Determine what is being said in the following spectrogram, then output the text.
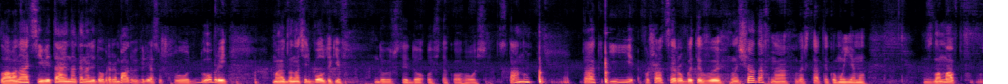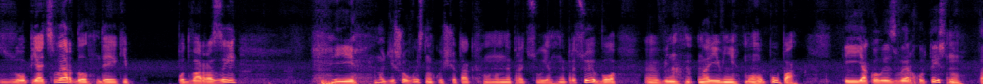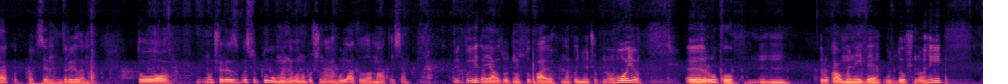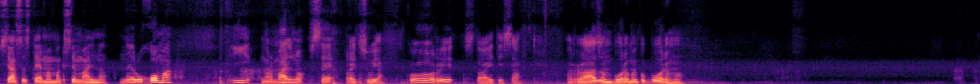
Слава нації! Вітаю на каналі Добрий Рембат. В ефірі я Сашко Добрий. Маю 12 болтиків довести до ось такого ось стану. Так, і почав це робити в лещатах на верстатику моєму. Зламав зо 5 свердл, деякі по два рази. І ну, дійшов висновку, що так воно не працює. Не працює, бо е, він на рівні мого пупа. І я коли зверху тисну, так, оцим дрилем, то ну, через висоту у мене воно починає гуляти, ламатися. Відповідно, я тут наступаю на пеньочок ногою. Е, руку, рука у мене йде уздовж ноги. Вся система максимально нерухома і нормально все працює. Користайтеся. Разом боремо і поборемо.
